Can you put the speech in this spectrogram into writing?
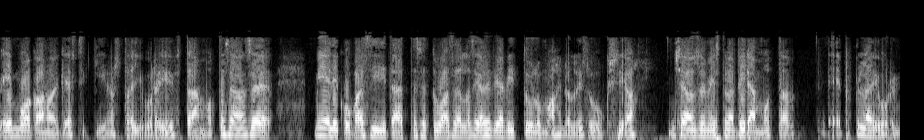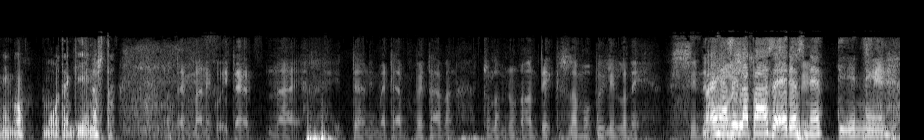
ei muakaan oikeasti kiinnosta juuri yhtään, mutta se on se mielikuva siitä, että se tuo sellaisia hyviä vittuilumahdollisuuksia. Se on se, mistä mä pidän, mutta eipä kyllä juuri niin kuin, muuten kiinnosta. Mutta en mä niin itse näe itseäni vetävän tuolla minun antiikkisella mobiilillani sinne. No eihän sillä pääse edes niin, nettiin, niin. niin,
